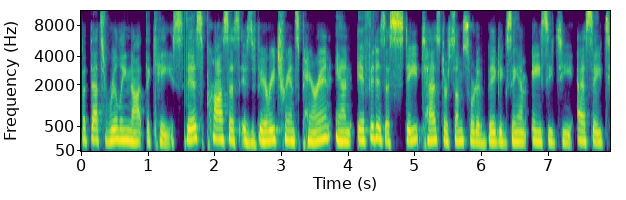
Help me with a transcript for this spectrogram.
but that's really not the case this process is very transparent and if it is a state test or some sort of big exam ACT SAT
